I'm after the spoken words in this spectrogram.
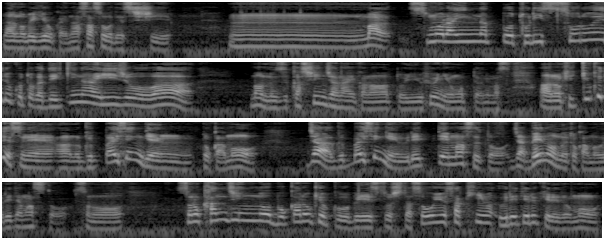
ラノベ業界なさそうですし、うーん、まあ、そのラインナップを取り揃えることができない以上は、まあ難しいんじゃないかなというふうに思っております。あの、結局ですね、あの、グッバイ宣言とかも、じゃあ、グッバイ宣言売れてますと、じゃあ、ベノムとかも売れてますと、その、その肝心のボカロ曲をベースとしたそういう作品は売れてるけれども、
